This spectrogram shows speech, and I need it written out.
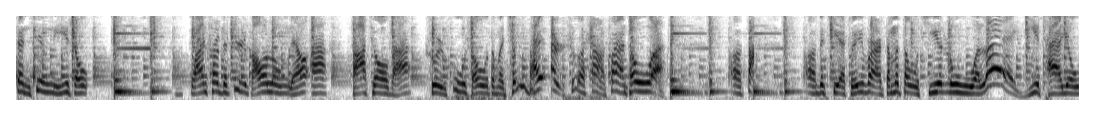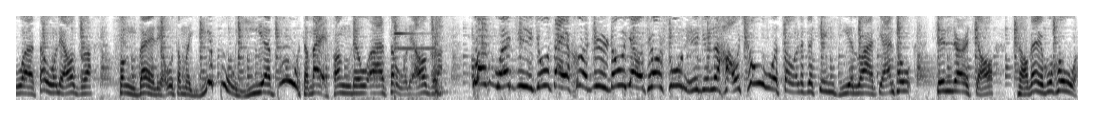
真听你手，官船的直高隆了啊，大桥板顺扶手，他妈青白二蛇上船头啊，啊大。啊，那铁腿腕怎么走起路来？一颤悠啊，走了个风白柳，怎么一步一步的迈风流啊？走了个关关雎鸠，在河之洲，窈窕淑女，君子好逑。走了个金鸡乱点头，金莲笑，飘白不后，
